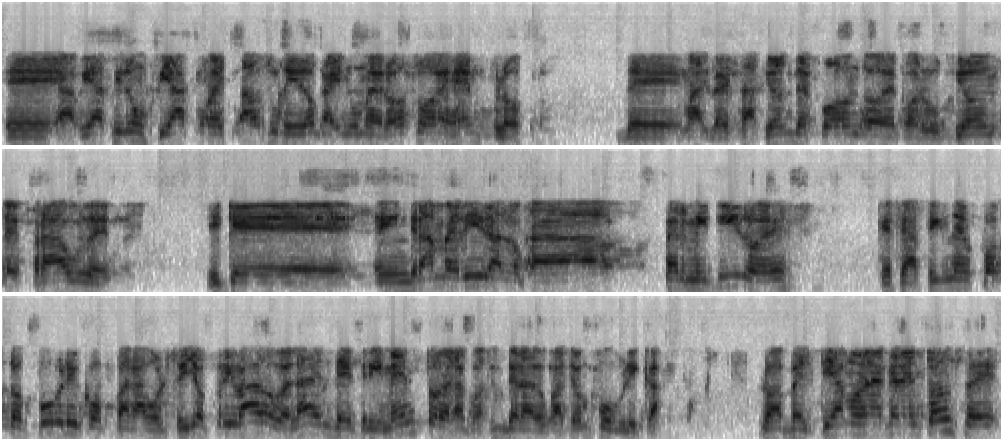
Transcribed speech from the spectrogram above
eh, había sido un fiasco en Estados Unidos, que hay numerosos ejemplos de malversación de fondos, de corrupción, de fraude, y que en gran medida lo que ha permitido es que se asignen fondos públicos para bolsillos privados, ¿verdad? En detrimento de la, de la educación pública. Lo advertíamos en aquel entonces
